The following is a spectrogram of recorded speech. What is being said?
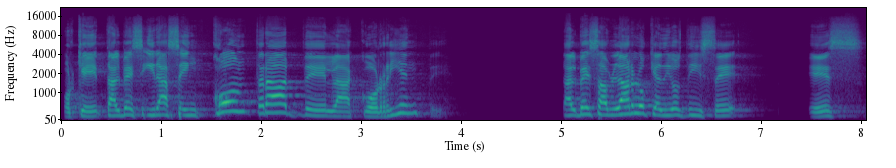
Porque tal vez irás en contra de la corriente. Tal vez hablar lo que Dios dice es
